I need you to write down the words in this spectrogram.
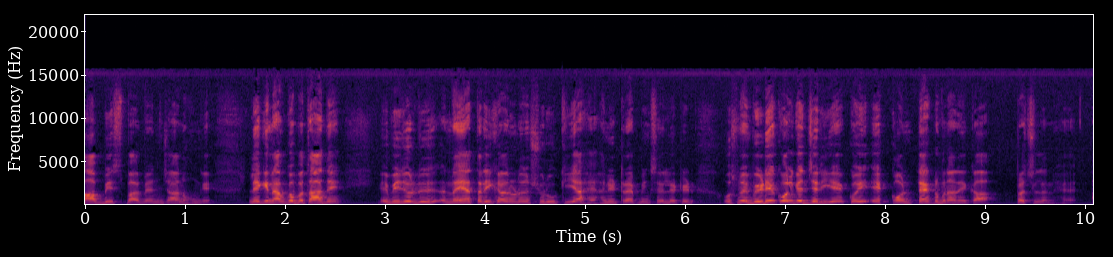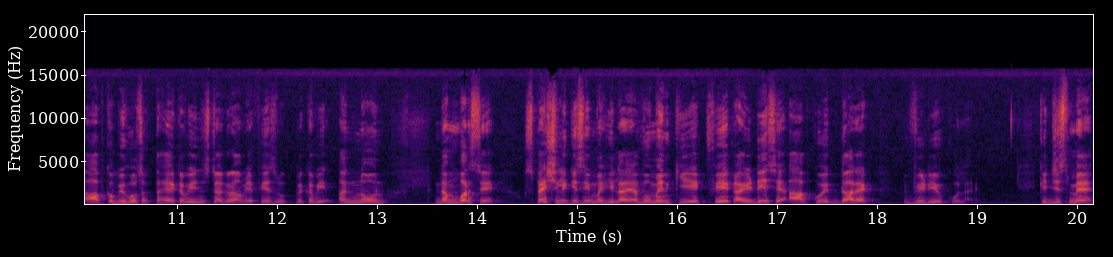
आप भी इस बारे में अनजान होंगे, लेकिन आपको बता दें ये भी जो नया तरीका उन्होंने शुरू किया है हनी ट्रैपिंग से रिलेटेड उसमें वीडियो कॉल के ज़रिए कोई एक कॉन्टैक्ट बनाने का प्रचलन है। आपको भी हो सकता है कभी इंस्टाग्राम या फेसबुक पे कभी अननोन नंबर से स्पेशली किसी महिला या वुमेन की एक फेक आईडी से आपको एक डायरेक्ट वीडियो कॉल आए, कि जिसमें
